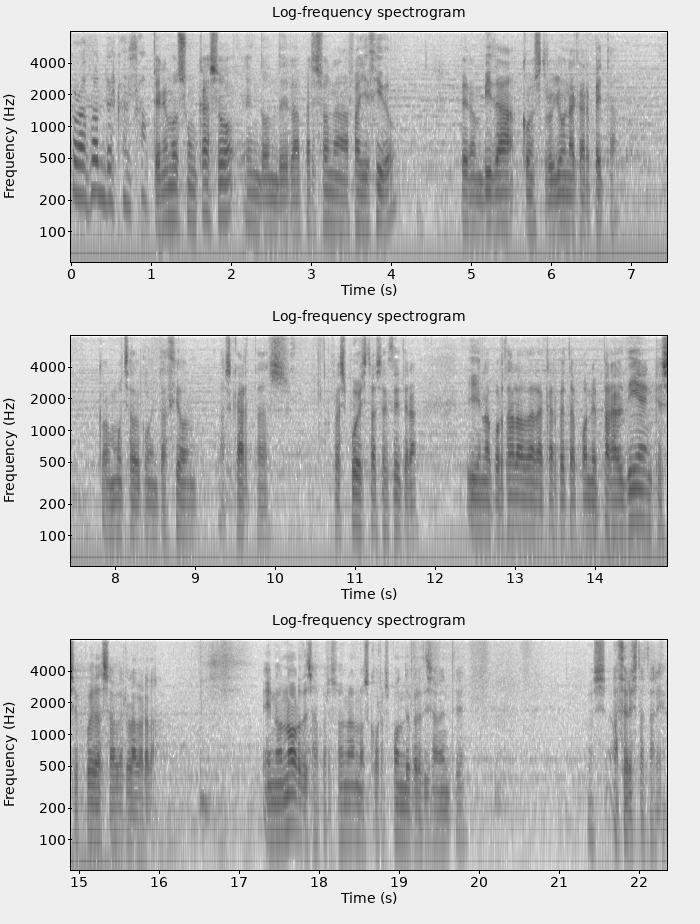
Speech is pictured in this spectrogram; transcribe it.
corazón descansado. Tenemos un caso en donde la persona ha fallecido, pero en vida construyó una carpeta con mucha documentación, las cartas, respuestas, etc. Y en la portada de la carpeta pone para el día en que se pueda saber la verdad. En honor de esa persona nos corresponde precisamente pues, hacer esta tarea.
